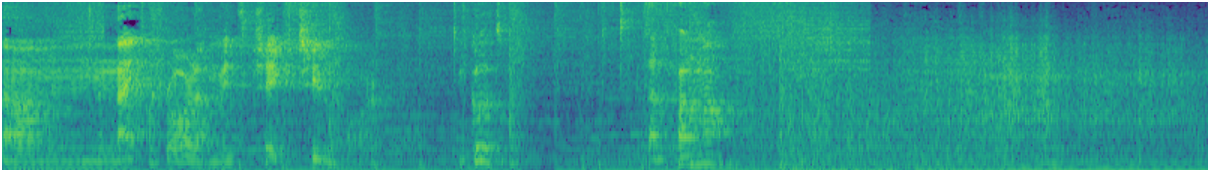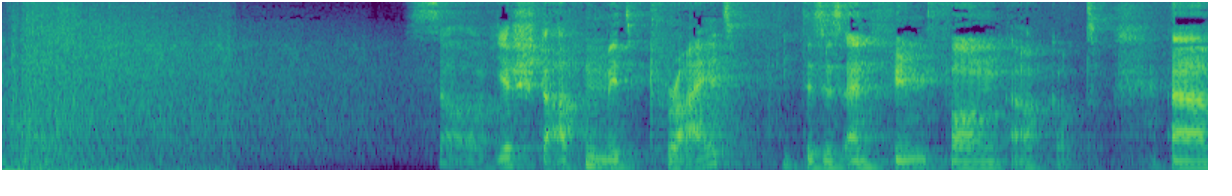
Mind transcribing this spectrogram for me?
ähm, Nightcrawler mit Jake Gyllenhaal. Gut, dann fangen wir an. So, wir starten mit Pride. Das ist ein Film von, oh Gott, äh,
